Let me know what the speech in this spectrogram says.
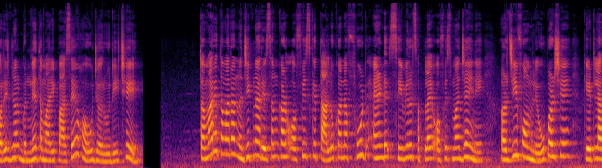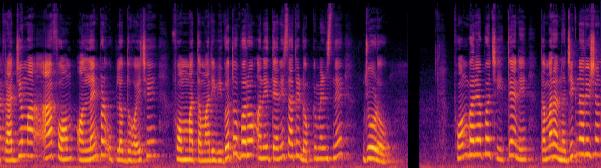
ઓરિજિનલ બંને તમારી પાસે હોવું જરૂરી છે. તમારે તમારા નજીકના રેશન કાર્ડ ઓફિસ કે તાલુકાના ફૂડ એન્ડ સિવિલ સપ્લાય ઓફિસમાં જઈને અરજી ફોર્મ લેવું પડશે. કેટલાક રાજ્યોમાં આ ફોર્મ ઓનલાઈન પણ ઉપલબ્ધ હોય છે. ફોર્મમાં તમારી વિગતો ભરો અને તેની સાથે ડોક્યુમેન્ટ્સને જોડો. ફોર્મ ભર્યા પછી તેને તમારા નજીકના રેશન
